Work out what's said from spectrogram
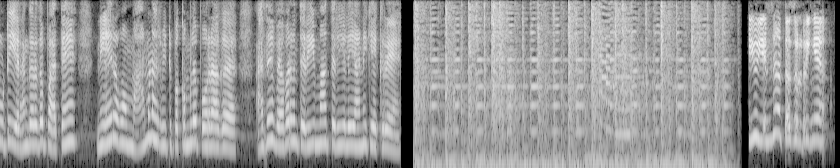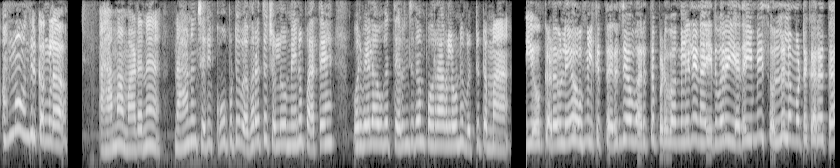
விட்டு இறங்குறத பார்த்தேன். நேரம் உன் மாமனார் வீட்டு பக்கம்ல போறாங்க அதான் விவரம் தெரியுமா தெரியலையான்னு கேக்குறேன். ஐயோ என்ன அத்தா சொல்றீங்க? அம்மா வந்திருக்காங்களா? ஆமாம் மேடனே. நானும் சரி கூப்பிட்டு விவரத்தை சொல்லுவோமேனு பார்த்தேன். ஒருவேளை அவங்க தெரிஞ்சுதான் போறாங்களோன்னு விட்டுட்டம்மா ஐயோ கடவுளே உங்களுக்கு தெரிஞ்சா வருத்தப்படுவாங்களேன்னு நான் இதுவரை எதையுமே சொல்லல மொட்டைக்காரத்தா.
